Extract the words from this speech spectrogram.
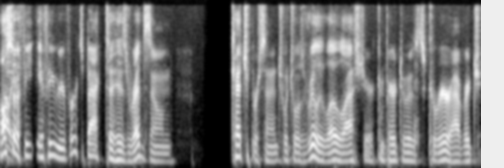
Oh, also, yeah. if he if he reverts back to his red zone catch percentage, which was really low last year compared to his career average,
